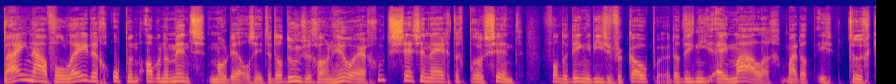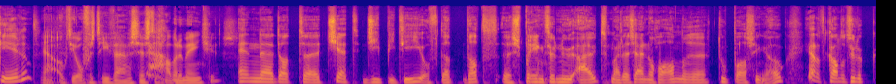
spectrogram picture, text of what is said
bijna volledig op een abonnementsmodel zitten. Dat doen ze gewoon heel erg goed. 96% van de dingen die ze verkopen, dat is niet eenmalig, maar dat is terugkerend. Ja, ook die Office 365 ja. abonnementjes. En uh, dat uh, Chat GPT, of dat, dat springt er nu uit, maar er zijn nog wel andere toepassingen ook. Ja, dat kan natuurlijk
